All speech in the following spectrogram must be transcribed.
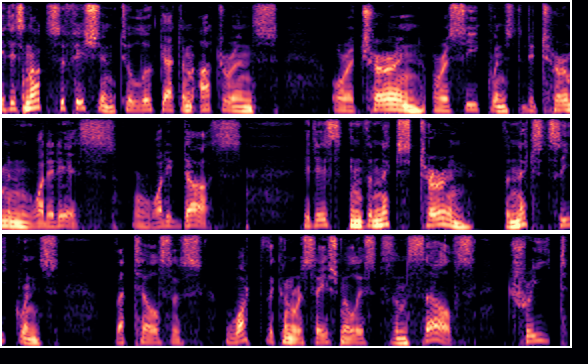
it is not sufficient to look at an utterance or a turn or a sequence to determine what it is or what it does. It is in the next turn the next sequence that tells us what the conversationalists themselves treat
